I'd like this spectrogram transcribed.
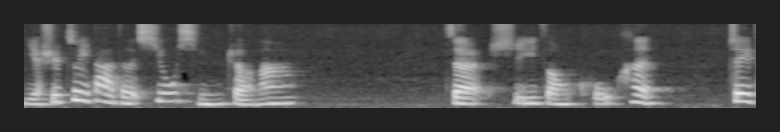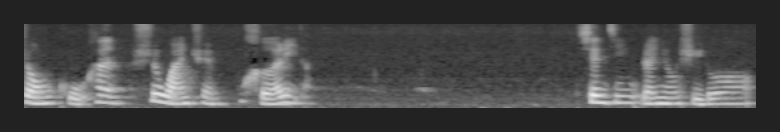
也是最大的修行者吗？这是一种苦恨，这种苦恨是完全不合理的。现今仍有许多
